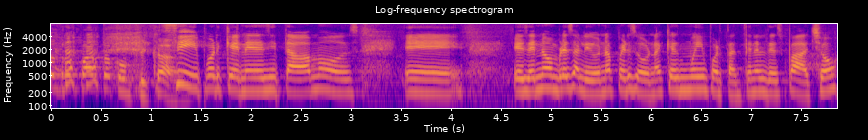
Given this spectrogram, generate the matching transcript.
Otro parto complicado. Sí, porque necesitábamos... Eh, ese nombre salió de una persona que es muy importante en el despacho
